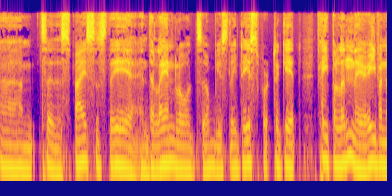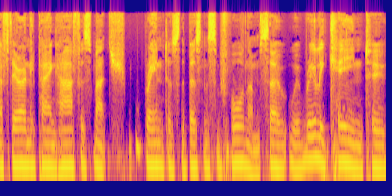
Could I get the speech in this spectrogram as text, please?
um, so the space is there, and the landlord's obviously desperate to get people in there, even if they're only paying half as much rent as the business before them. So we're really keen to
